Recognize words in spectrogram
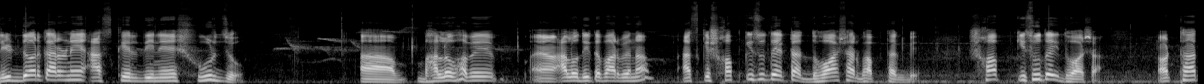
লিড দেওয়ার কারণে আজকের দিনে সূর্য ভালোভাবে আলো দিতে পারবে না। আজকে সব কিছুতে একটা ধোঁয়াশার ভাব থাকবে। সব কিছুতেই ধোঁয়াশা। অর্থাৎ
